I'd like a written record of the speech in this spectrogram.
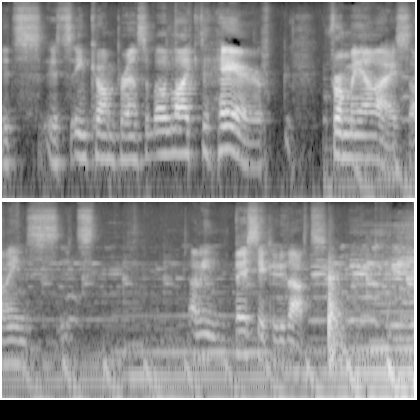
It's it's incomprehensible. I like the hair from my eyes. I mean, it's, it's I mean, basically that.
